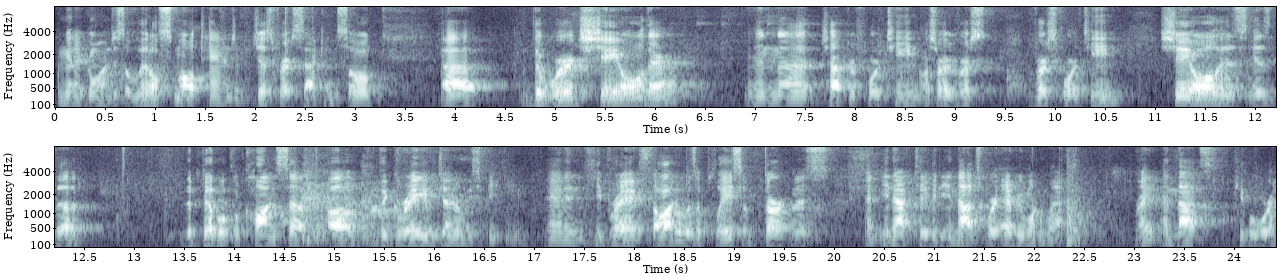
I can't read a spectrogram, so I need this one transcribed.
I'm going to go on just a little small tangent just for a second. So, uh, the word Sheol there in uh, chapter 14, or sorry, verse, verse 14 Sheol is, is the, the biblical concept of the grave, generally speaking. And in Hebraic thought, it was a place of darkness and inactivity, and that's where everyone went, right? And that's people were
